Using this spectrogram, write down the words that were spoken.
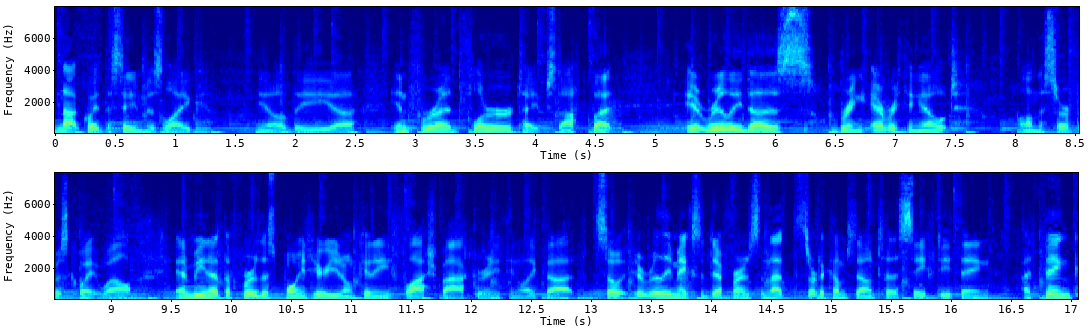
not quite the same as like, you know, the uh, infrared FLIR type stuff, but it really does bring everything out on the surface quite well. And being at the furthest point here, you don't get any flashback or anything like that. So it really makes a difference and that sort of comes down to a safety thing. I think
